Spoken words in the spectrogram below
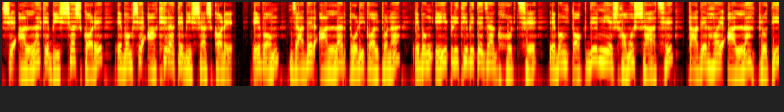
সে আল্লাহকে বিশ্বাস করে এবং সে আখেরাতে বিশ্বাস করে। এবং যাদের আল্লাহর পরিকল্পনা এবং এই পৃথিবীতে যা ঘটছে এবং তকদের নিয়ে সমস্যা আছে, তাদের হয় আল্লাহ প্রতি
